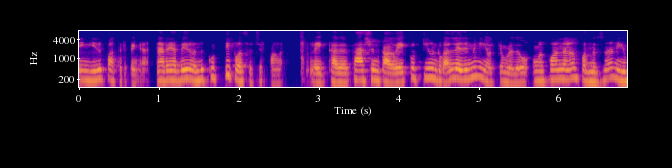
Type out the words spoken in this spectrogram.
நீங்க இது பார்த்திருப்பீங்க நிறைய பேர் வந்து குட்டி பர்ஸ் வச்சிருப்பாங்க. லைக் அது ஃபேஷனுக்காகவே குட்டியும் அதுல எதுவுமே நீங்க வைக்க முடியாது. உங்களுக்கு குழந்தை எல்லாம் பிறந்துச்சுன்னா நீங்க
